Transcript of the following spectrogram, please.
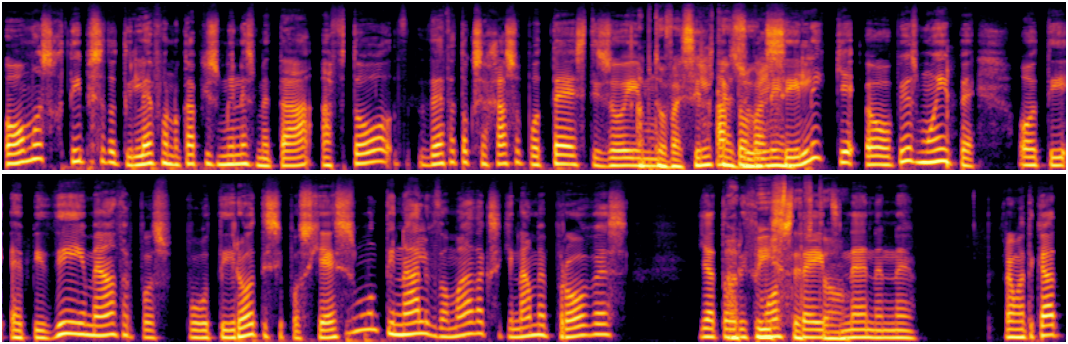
Όμως χτύπησε το τηλέφωνο κάποιους μήνες μετά. Αυτό δεν θα το ξεχάσω ποτέ στη ζωή μου. Από το Βασίλη Από τον Καζούλη. Βασίλη, και ο οποίος μου είπε ότι επειδή είμαι άνθρωπος που τηρώ τι υποσχέσεις μου, την άλλη εβδομάδα ξεκινάμε πρόβες για το ρυθμό Απίστευτο. stage. Ναι, ναι, ναι. Πραγματικά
